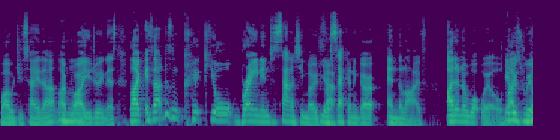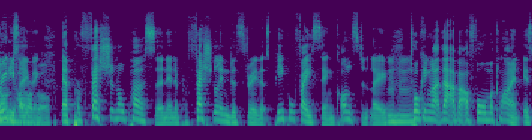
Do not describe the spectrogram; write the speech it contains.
Why would you say that? Like, Mhm. why are you doing this? Like, if that doesn't click your brain into sanity mode for Yeah. a second and go end the live, I don't know what will. It Like, was really saving. horrible. A professional person in a professional industry that's people facing constantly Mhm. talking like that about a former client is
